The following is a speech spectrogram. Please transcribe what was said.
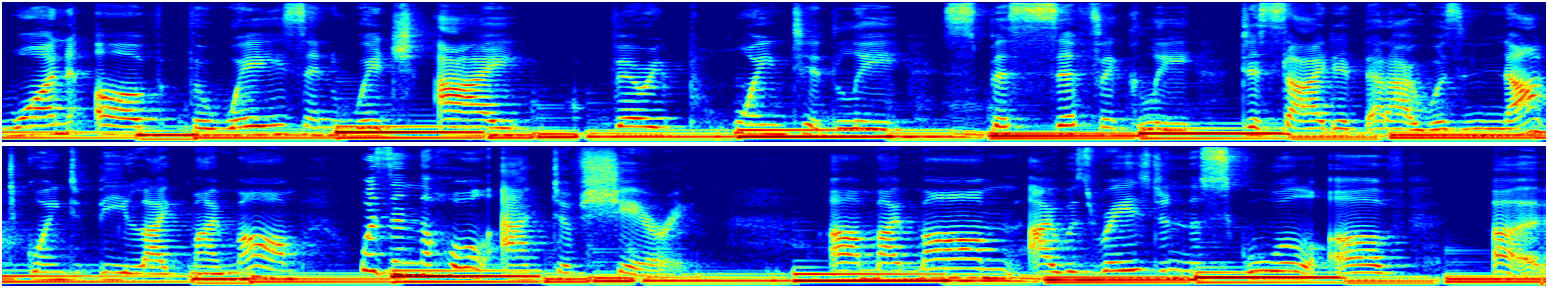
One of the ways in which I very pointedly, specifically decided that I was not going to be like my mom was in the whole act of sharing. Uh, my mom, I was raised in the school of uh,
